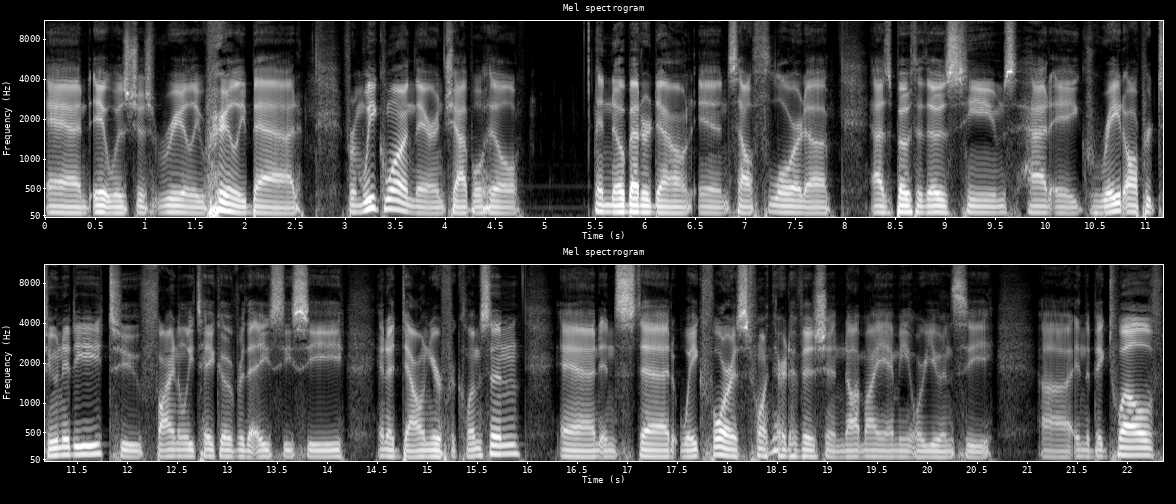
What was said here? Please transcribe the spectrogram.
and it was just really, really bad from week one there in Chapel Hill and no better down in South Florida, as both of those teams had a great opportunity to finally take over the ACC in a down year for Clemson, and instead Wake Forest won their division, not Miami or UNC. Uh, in the Big 12,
